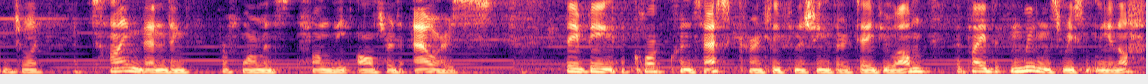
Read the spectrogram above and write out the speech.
enjoy a time-bending performance from the Altered Hours. They being a Cork quintet, currently finishing their debut album, they played in Whelan's recently enough,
